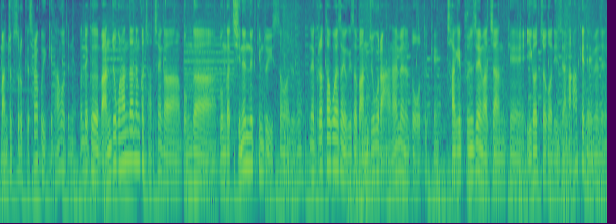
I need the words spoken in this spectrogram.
만족스럽게 살고 있긴 하거든요. 근데 그 만족을 한다는 것 자체가 뭔가 뭔가 지는 느낌도 있어가지고 근데 그렇다고 해서 여기서 만족을 안 하면은 또 어떻게 자기 분수에 맞지 않게 이것저것 이제 하- 하게 되면은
